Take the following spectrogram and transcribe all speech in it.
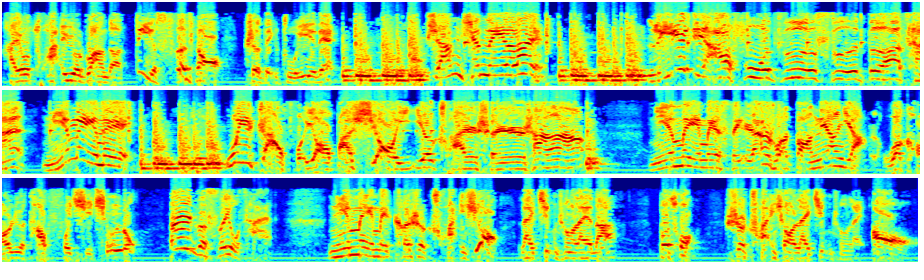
还有穿玉状的第四条值得注意的。想起你来，李家父子死得惨，你妹妹为丈夫要把孝衣穿身上啊。你妹妹虽然说到娘家了，我考虑她夫妻情重，儿子死又惨。你妹妹可是穿孝来京城来的，不错，是穿孝来京城来。哦，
